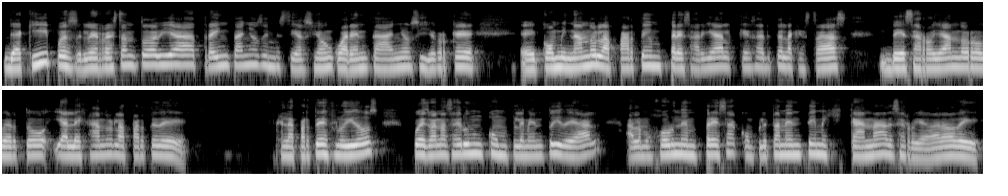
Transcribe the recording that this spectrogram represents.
de aquí, pues le restan todavía 30 años de investigación, 40 años, y yo creo que eh, combinando la parte empresarial, que es ahorita la que estás desarrollando, Roberto, y Alejandro, la parte de, en la parte de fluidos, pues van a ser un complemento ideal. A lo mejor una empresa completamente mexicana, desarrolladora de,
